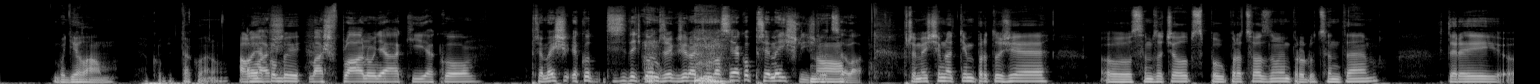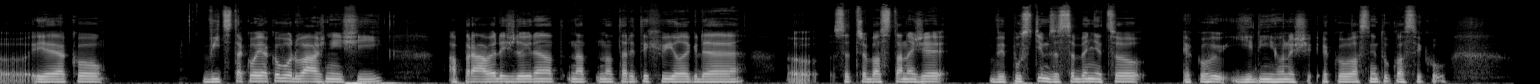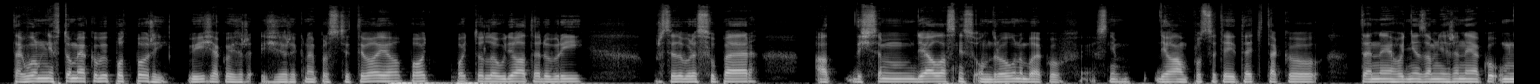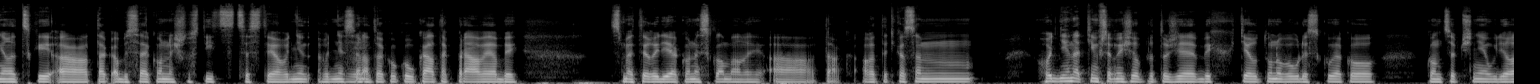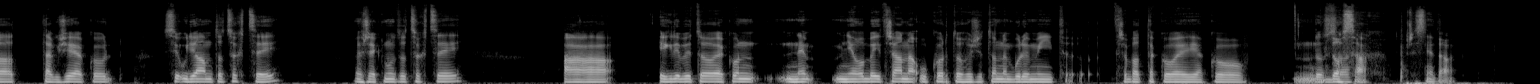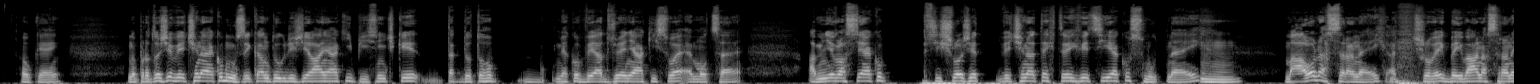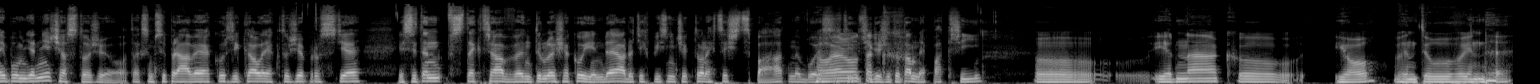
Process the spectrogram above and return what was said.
nebo dělám, jakoby takhle no. Ale máš, jakoby... máš v plánu nějaký jako Přemýšl, jako ty si teď řekl, že nad tím vlastně jako přemýšlíš no, docela. Přemýšlím nad tím, protože uh, jsem začal spolupracovat s novým producentem, který uh, je jako víc takový jako odvážnější a právě když dojde na, na, na tady ty chvíle, kde uh, se třeba stane, že vypustím ze sebe něco jako jinýho, než jako vlastně tu klasiku, tak on mě v tom jakoby podpoří, víš, jako že řekne prostě ty jo, pojď, pojď tohle udělat, to je dobrý, prostě to bude super. A když jsem dělal vlastně s Ondrou, nebo jako s ním dělám v podstatě i teď, tak ten je hodně zaměřený jako umělecky a tak, aby se jako nešlo z té cesty a hodně, hodně se hmm. na to jako kouká tak právě, aby jsme ty lidi jako nesklamali a tak. Ale teďka jsem hodně nad tím přemýšlel, protože bych chtěl tu novou desku jako koncepčně udělat tak, že jako si udělám to, co chci, řeknu to, co chci a i kdyby to jako ne, mělo být třeba na úkor toho, že to nebude mít třeba takový jako dosah. dosah. Přesně tak. OK. No protože většina jako muzikantů, když dělá nějaký písničky, tak do toho jako vyjadřuje nějaký svoje emoce a mně vlastně jako přišlo, že většina těch tvých věcí je jako smutných, mm málo nasraných a člověk bývá nasraný poměrně často, že jo, tak jsem si právě jako říkal, jak to, že prostě, jestli ten vztek třeba ventiluješ jako jinde a do těch písniček to nechceš spát, nebo jestli no, ti přijde, tak... že to tam nepatří. Uh, jednak uh, jo, ventiluju ho jinde,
